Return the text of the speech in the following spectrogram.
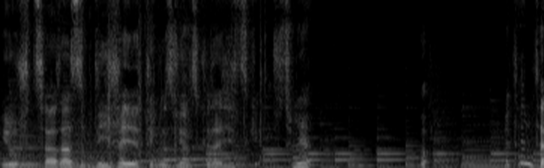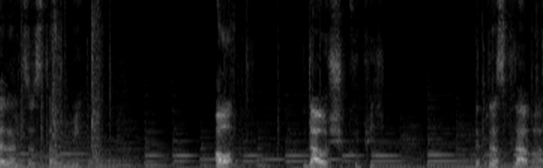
Już coraz bliżej do tego Związku Radzieckiego. W sumie... To ten teren został mi. O! Udało się kupić. Świetna sprawa.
